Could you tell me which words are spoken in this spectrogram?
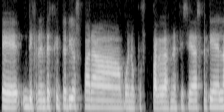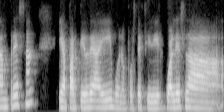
eh, diferentes criterios para, bueno, pues para las necesidades que tiene la empresa y a partir de ahí, bueno, pues decidir cuál es la,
